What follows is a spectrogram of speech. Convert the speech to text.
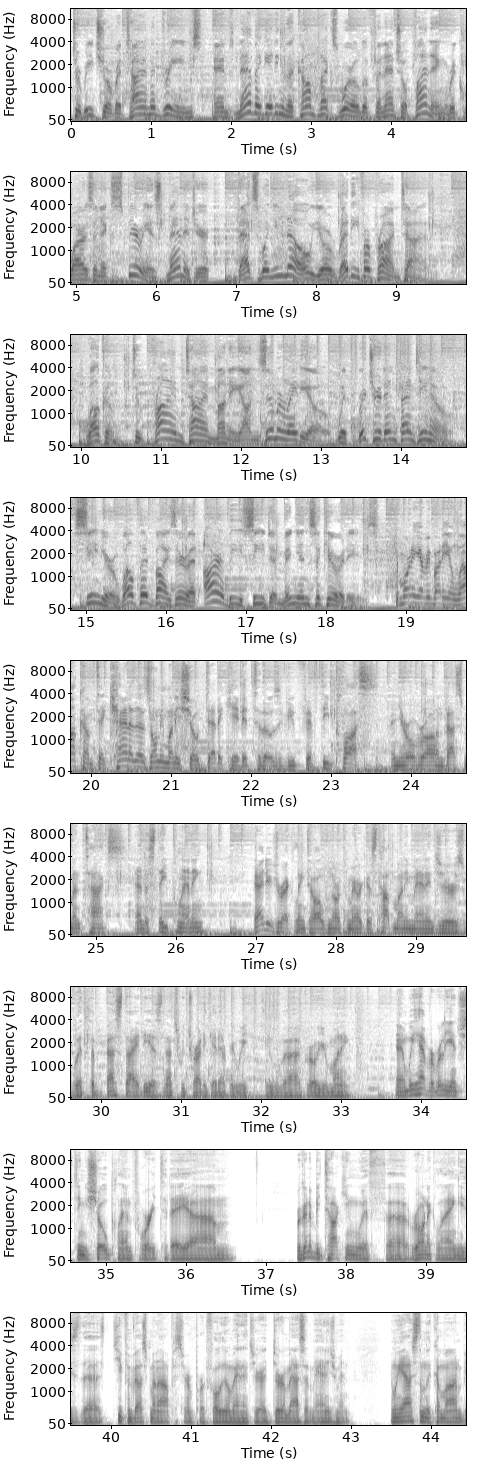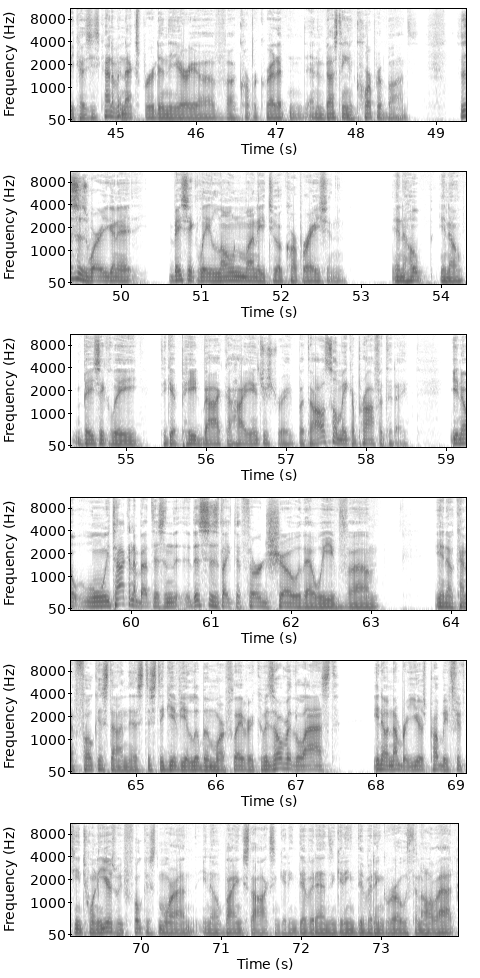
to reach your retirement dreams and navigating the complex world of financial planning requires an experienced manager, that's when you know you're ready for prime time. Welcome to Prime Time Money on Zoomer Radio with Richard Infantino, Senior Wealth Advisor at RBC Dominion Securities. Good morning, everybody, and welcome to Canada's only money show dedicated to those of you 50 plus in your overall investment, tax, and estate planning and your direct link to all of North America's top money managers with the best ideas. And that's what we try to get every week to uh, grow your money. And we have a really interesting show planned for you today. Um, we're going to be talking with uh, Rounak Langhe. He's the Chief Investment Officer and Portfolio Manager at Durham Asset Management. And we asked him to come on because he's kind of an expert in the area of uh, corporate credit and, and, investing in corporate bonds. So this is where you're going to basically loan money to a corporation in hope, you know, basically to get paid back a high interest rate, but to also make a profit today. You know, when we're talking about this, and this is like the third show that we've, um, you know, kind of focused on this, just to give you a little bit more flavor. Because over the last, you know, number of years, probably 15, 20 years, we've focused more on, you know, buying stocks and getting dividends and getting dividend growth and all that.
